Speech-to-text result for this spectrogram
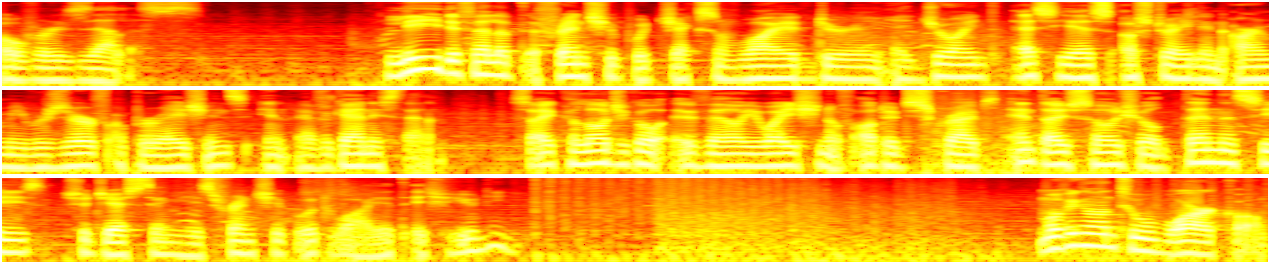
overzealous. Lee developed a friendship with Jackson Wyatt during a joint SES Australian Army Reserve operations in Afghanistan. Psychological evaluation of Otter describes antisocial tendencies, suggesting his friendship with Wyatt is unique. Moving on to WARCOM.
